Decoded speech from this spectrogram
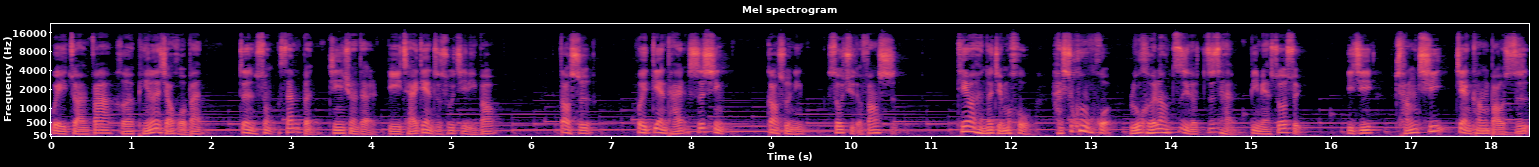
为转发和评论的小伙伴。赠送三本精选的理财电子书籍礼包，到时会电台私信告诉您收取的方式。听完很多节目后，还是困惑如何让自己的资产避免缩水，以及长期健康保值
